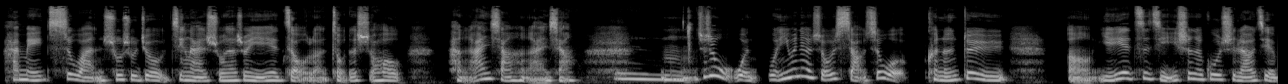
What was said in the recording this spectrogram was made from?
还没吃完，叔叔就进来说：“他说爷爷走了，走的时候很安详，很安详。”嗯嗯，就是我我因为那个时候小，其实我可能对于嗯、呃爷爷自己一生的故事了解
